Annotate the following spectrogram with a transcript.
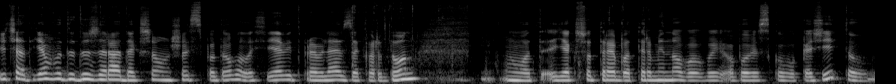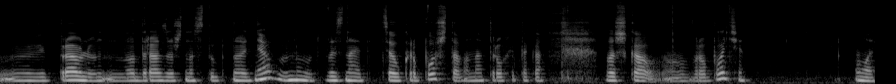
Дівчат, я буду дуже рада, якщо вам щось сподобалось. Я відправляю за кордон. От, якщо треба терміново, ви обов'язково кажіть, то відправлю одразу ж наступного дня. Ну, ви знаєте, ця Укрпошта, вона трохи така важка в- роботі. От.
